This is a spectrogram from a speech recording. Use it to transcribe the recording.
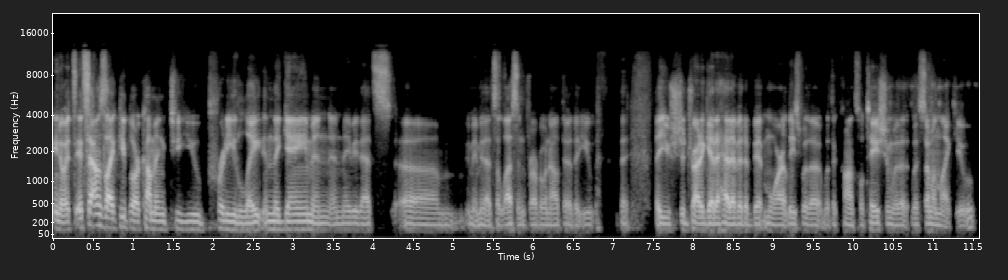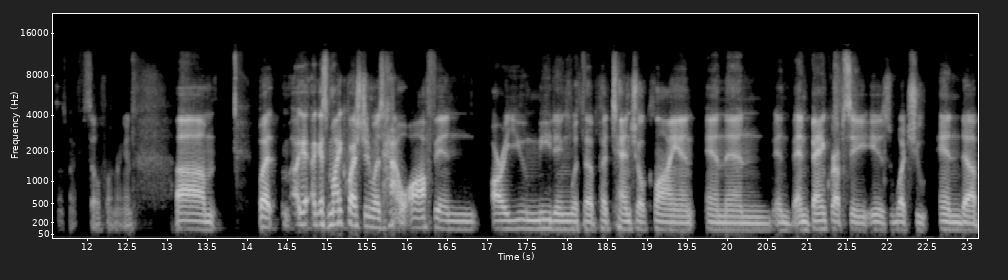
you know, it, it sounds like people are coming to you pretty late in the game, and, and maybe that's um, maybe that's a lesson for everyone out there that you that, that you should try to get ahead of it a bit more, at least with a with a consultation with a, with someone like you. That's my cell phone ringing. Um, but I, I guess my question was, how often are you meeting with a potential client, and then and, and bankruptcy is what you end up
